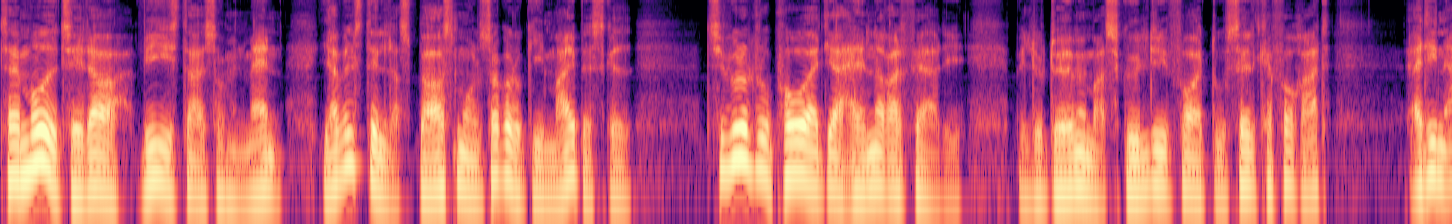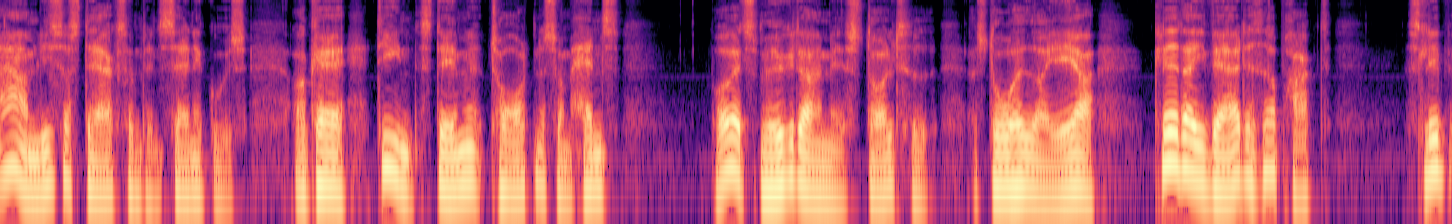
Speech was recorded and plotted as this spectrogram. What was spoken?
Tag mod til dig, vis dig som en mand. Jeg vil stille dig spørgsmål, så kan du give mig besked. Tvivler du på, at jeg handler retfærdigt? Vil du dømme mig skyldig, for at du selv kan få ret? Er din arm lige så stærk som den sande Guds? Og kan din stemme tordne som hans? Prøv at smykke dig med stolthed, storhed og ære. Klæd dig i værdighed og pragt. Slip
